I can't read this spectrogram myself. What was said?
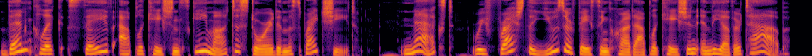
then click Save Application Schema to store it in the spreadsheet. Next, refresh the user-facing CRUD application in the other tab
